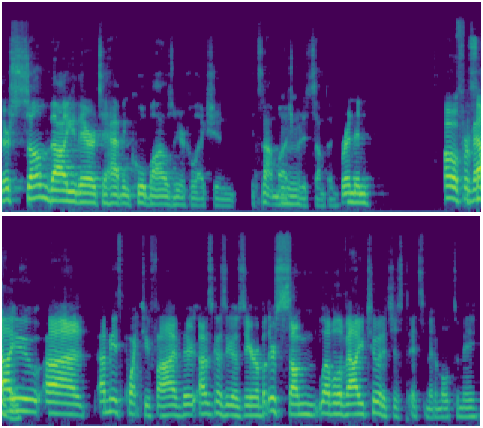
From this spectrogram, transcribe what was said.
There's some value there to having cool bottles in your collection. It's not much, Mhm. but it's something. Brendan, Oh, for It's something. value, uh, I mean it's 0.25. There, I was going to go zero, but there's some level of value to it. It's just it's minimal to me.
